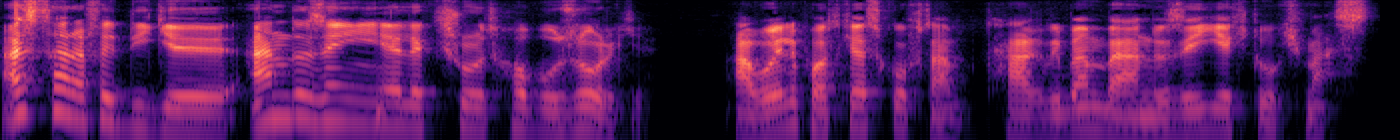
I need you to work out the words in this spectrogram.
از طرف دیگه اندازه این الکترودها بزرگه. اوایل پادکست گفتم تقریبا به اندازه یک دکمه است.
